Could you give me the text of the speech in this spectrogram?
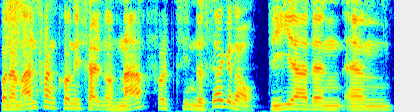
und am Anfang konnte ich es halt noch nachvollziehen, dass ja, genau. sie ja dann ähm,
